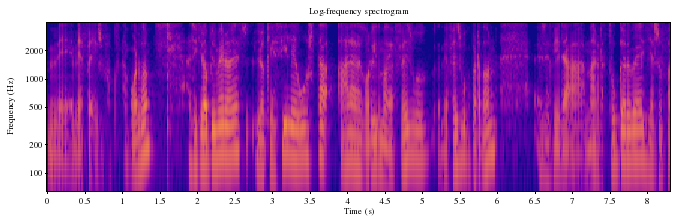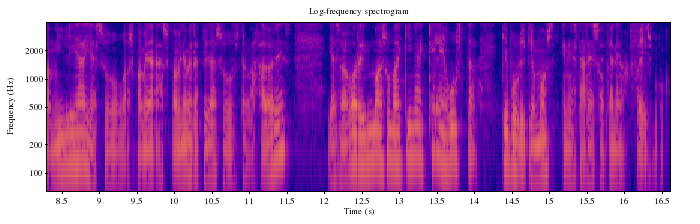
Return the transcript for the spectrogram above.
de, Facebook, ¿de acuerdo? Así que lo primero es lo que sí le gusta al algoritmo de Facebook, de Facebook, perdón, es decir, a Mark Zuckerberg y a su familia y a su, familia, a su familia me refiero a sus trabajadores y a su algoritmo, a su máquina, que le gusta que publiquemos en esta red social en Facebook.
